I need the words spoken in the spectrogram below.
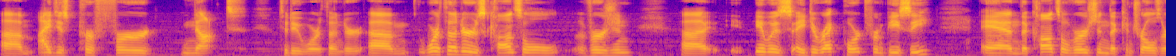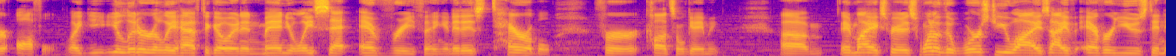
Um, I just preferred not to do War Thunder. Um, War Thunder's console version, uh, it, it was a direct port from PC, and the console version, the controls are awful. Like, you, you literally have to go in and manually set everything, and it is terrible for console gaming um, in my experience, one of the worst UIs I've ever used in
